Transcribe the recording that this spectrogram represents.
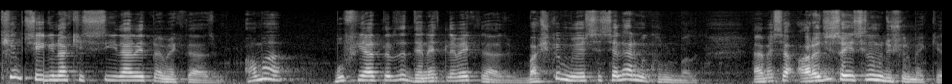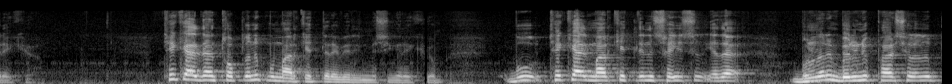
Kimseyi günah keçisi ilan etmemek lazım. Ama bu fiyatları da denetlemek lazım. Başka müesseseler mi kurulmalı? Yani mesela aracı sayısını mı düşürmek gerekiyor? Tek elden toplanıp mı marketlere verilmesi gerekiyor? Bu tek el marketlerin sayısı ya da bunların bölünüp parçalanıp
